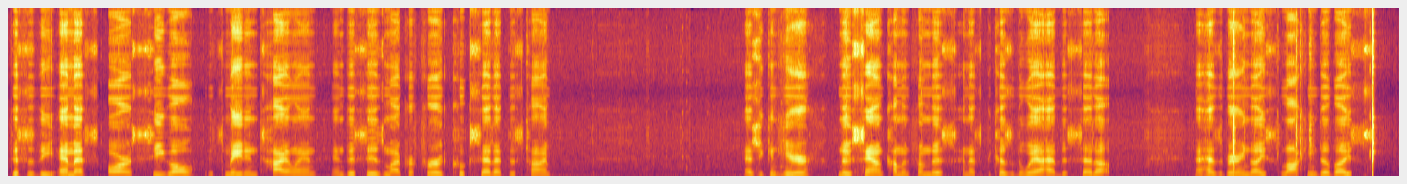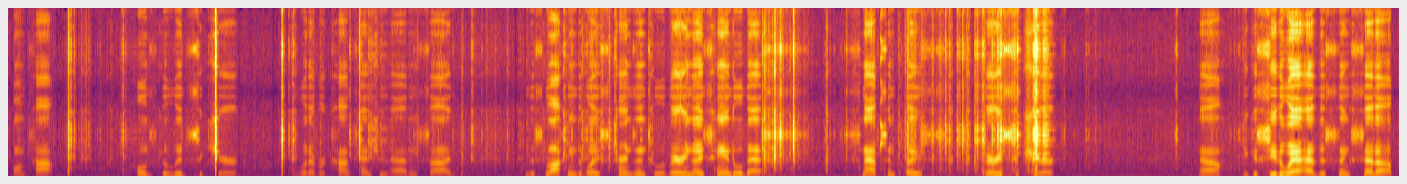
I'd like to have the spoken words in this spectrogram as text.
This is the MSR Seagull. It's made in Thailand and this is my preferred cook set at this time. As you can hear, no sound coming from this and that's because of the way I have this set up. It has a very nice locking device on top. Holds the lid secure to whatever content you have inside. And this locking device turns into a very nice handle that snaps in place. Very secure. Now, you can see the way I have this thing set up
